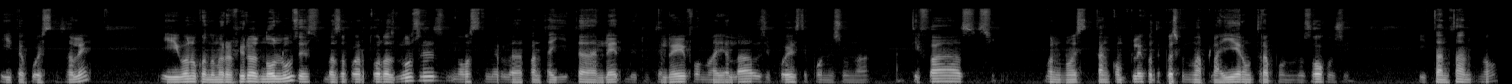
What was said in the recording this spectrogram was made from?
y te acuestas, ¿sale? Y bueno, cuando me refiero a no luces, vas a apagar todas las luces, no vas a tener la pantallita LED de tu teléfono ahí al lado, si puedes te pones una antifaz, bueno, no es tan complejo, te puedes poner una playera, un trapo en los ojos y, y tan tan, ¿no?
